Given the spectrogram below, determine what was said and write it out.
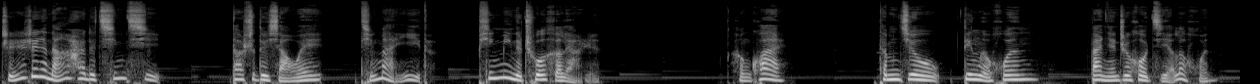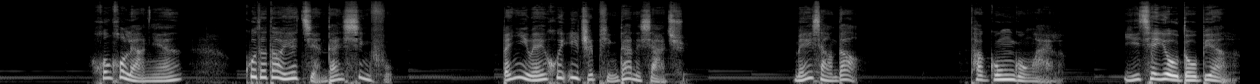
只是这个男孩的亲戚，倒是对小薇挺满意的，拼命的撮合两人。很快，他们就订了婚，半年之后结了婚。婚后两年，过得倒也简单幸福。本以为会一直平淡的下去，没想到，他公公来了，一切又都变了。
